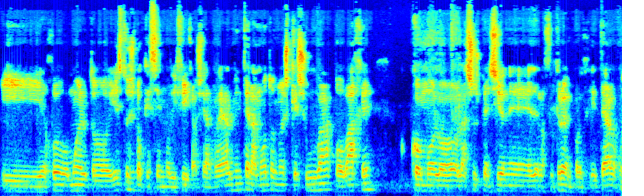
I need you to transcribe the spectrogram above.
Y el juego muerto, y esto es lo que se modifica. O sea, realmente la moto no es que suba o baje como lo- las suspensiones de los Citroën, por decirte algo,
